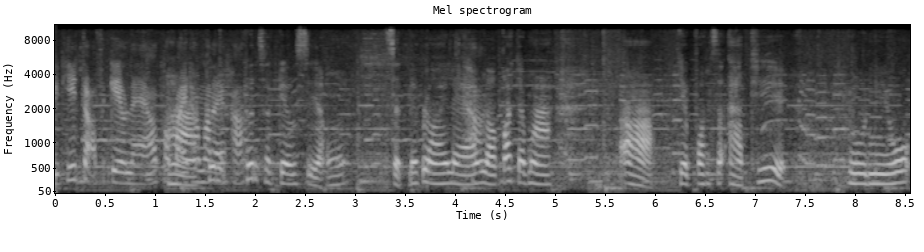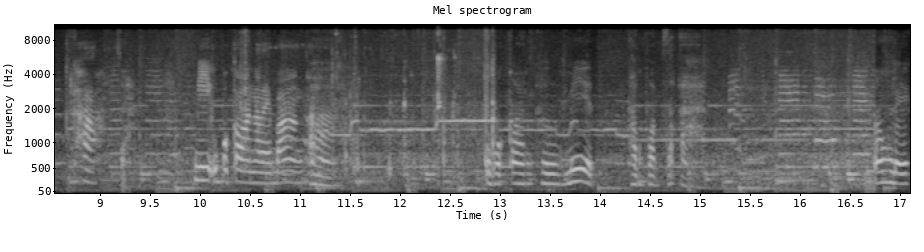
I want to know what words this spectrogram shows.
ยที่เจาะสเกลแล้วต่อไปทำอะไรคะขึ้นขึ้นสเกลเสียงเสร็จเรียบร้อยแล้วค่ะเราก็จะมาอ่าเก็บความสะอาดที่รูนิ้วค่ะจ้ะมีอุปกรณ์อะไรบ้างคะอ่าอุปกรณ์คือมีดทำความสะอาด ต้องเล็ก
